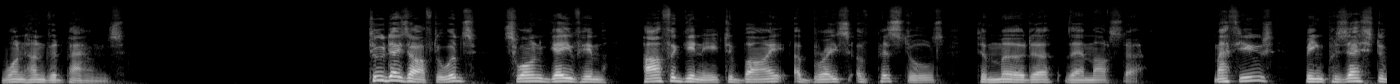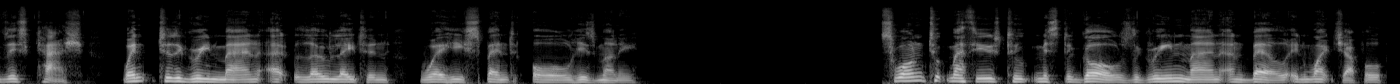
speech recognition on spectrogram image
one hundred pounds. Two days afterwards, Swan gave him half a guinea to buy a brace of pistols to murder their master. Matthews, being possessed of this cash, went to the Green Man at Low Leighton, where he spent all his money. Swan took Matthews to Mr. Gall's, the Green Man and Bell in Whitechapel,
